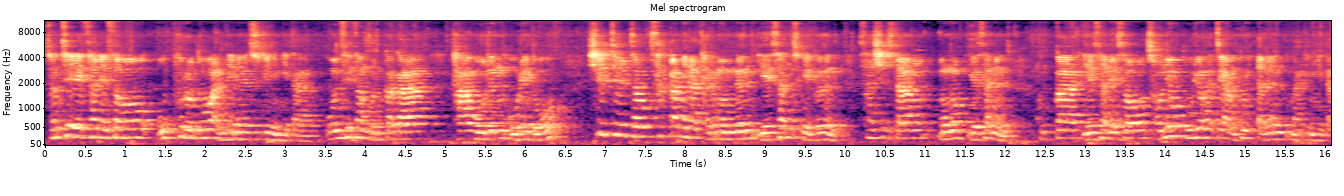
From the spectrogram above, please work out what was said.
전체 예산에서 5%도 안 되는 수준입니다. 온 세상 물가가 다 오른 올해도 실질적 삭감이나 다름없는 예산 증액은 사실상 농업 예산은 국가 예산에서 전혀 고려하지 않고 있다는 말입니다.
